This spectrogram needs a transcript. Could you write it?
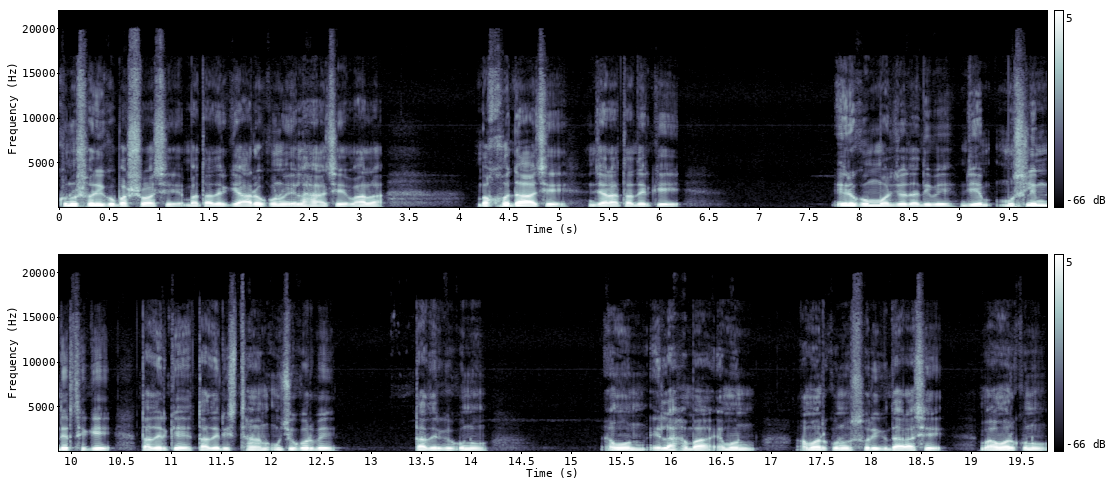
কোনো শরিক উপাস্য আছে বা তাদেরকে আরও কোনো এলাহা আছে বা বা খোদা আছে যারা তাদেরকে এরকম মর্যাদা দিবে যে মুসলিমদের থেকে তাদেরকে তাদের স্থান উঁচু করবে। তাদেরকে কোনো এমন এলাহ বা এমন আমার কোনো শরিকদার আছে বা আমার কোনো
